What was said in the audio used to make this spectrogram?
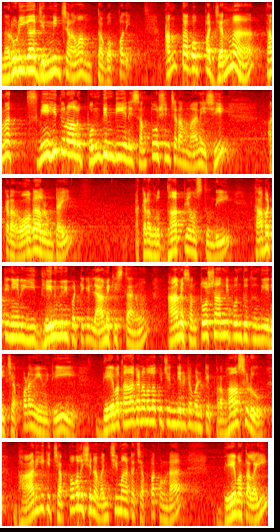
నరుడిగా జన్మించడం అంత గొప్పది. అంత గొప్ప జన్మ తన స్నేహితురాలు పొందింది అని సంతోషించడం మానేసి అక్కడ రోగాలుంటాయి అక్కడ వృద్ధాప్యం వస్తుంది కాబట్టి నేను ఈ ధేనువుని పట్టుకెళ్ళి ఆమెకిస్తాను. ఆమె సంతోషాన్ని పొందుతుంది అని చెప్పడం ఏమిటి? దేవతాగణములకు చెందినటువంటి ప్రభాసుడు భార్యకి చెప్పవలసిన మంచి మాట చెప్పకుండా దేవతలై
